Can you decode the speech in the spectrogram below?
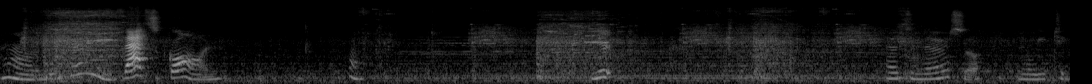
Hmm, that's gone. You're... That's uh, in there, so then we take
